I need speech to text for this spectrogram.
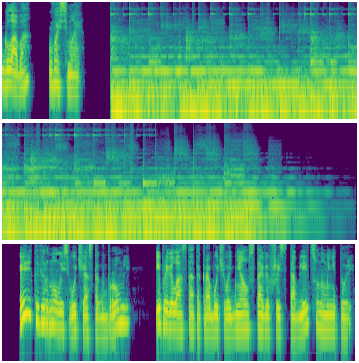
Глава восьмая. Эрика вернулась в участок в Бромли и провела остаток рабочего дня, уставившись в таблицу на мониторе.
